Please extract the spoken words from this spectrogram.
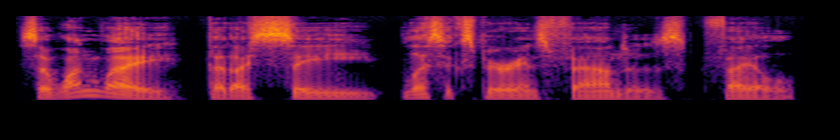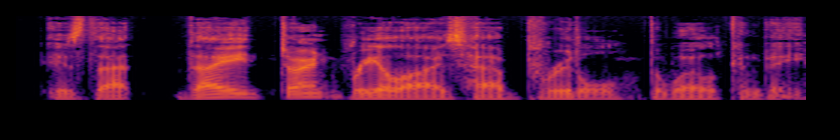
So, one way that I see less experienced founders fail is that they don't realize how brutal the world can be.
